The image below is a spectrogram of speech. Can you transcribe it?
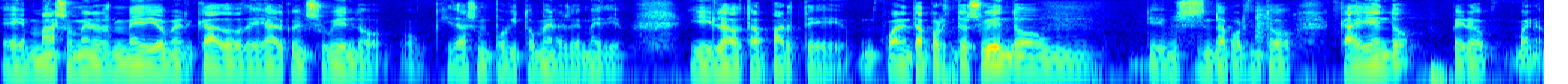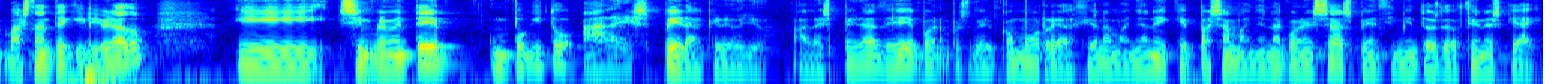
eh, más o menos medio mercado de altcoins subiendo, o quizás un poquito menos de medio, y la otra parte un 40% subiendo, un, un 60% cayendo, pero bueno, bastante equilibrado y simplemente un poquito a la espera, creo yo, a la espera de, bueno, pues ver cómo reacciona mañana y qué pasa mañana con esos vencimientos de opciones que hay.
